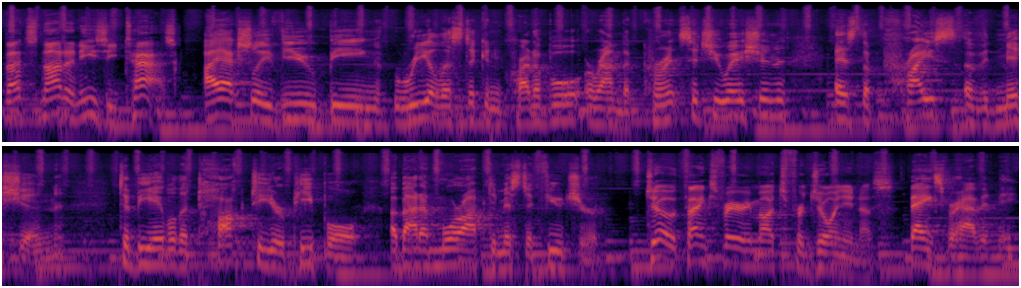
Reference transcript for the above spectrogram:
That's not an easy task. I actually view being realistic and credible around the current situation as the price of admission to be able to talk to your people about a more optimistic future. Joe, thanks very much for joining us. Thanks for having me.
